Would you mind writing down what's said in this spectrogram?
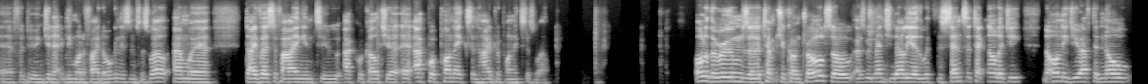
uh, for doing genetically modified organisms as well. And we're diversifying into aquaculture, uh, aquaponics and hydroponics as well. All of the rooms are temperature controlled. So as we mentioned earlier with the sensor technology, not only do you have to know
